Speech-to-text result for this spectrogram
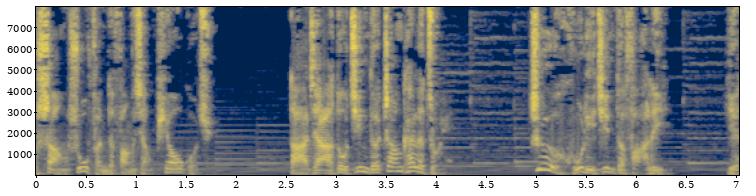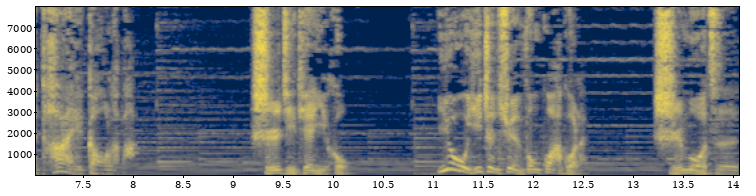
尚书坟的方向飘过去，大家都惊得张开了嘴。这狐狸精的法力也太高了吧！十几天以后，又一阵旋风刮过来，石磨子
